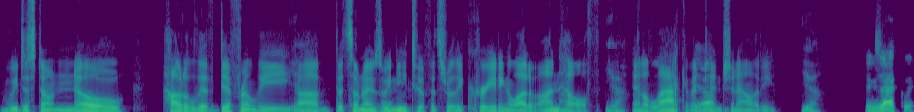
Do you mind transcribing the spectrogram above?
we just don't know how to live differently. Yeah. Um, but sometimes we need to if it's really creating a lot of unhealth Yeah. and a lack of intentionality. Yeah. exactly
